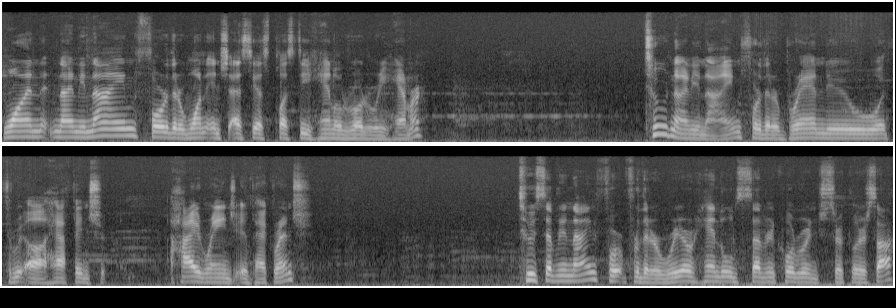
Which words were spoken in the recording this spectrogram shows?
199 for their one inch SDS plus D handled rotary hammer. 299 for their brand new three, uh, half inch high range impact wrench. 279 for, for their rear handled seven quarter inch circular saw.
